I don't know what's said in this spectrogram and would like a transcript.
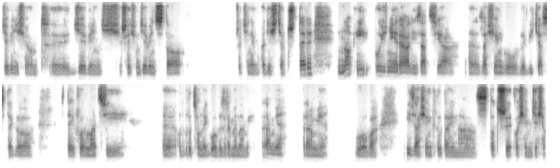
99, 69, 100 24, no i później realizacja e, zasięgu wybicia z tego, z tej formacji e, odwróconej głowy z ramionami. Ramię, ramię, głowa i zasięg tutaj na 103,80.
